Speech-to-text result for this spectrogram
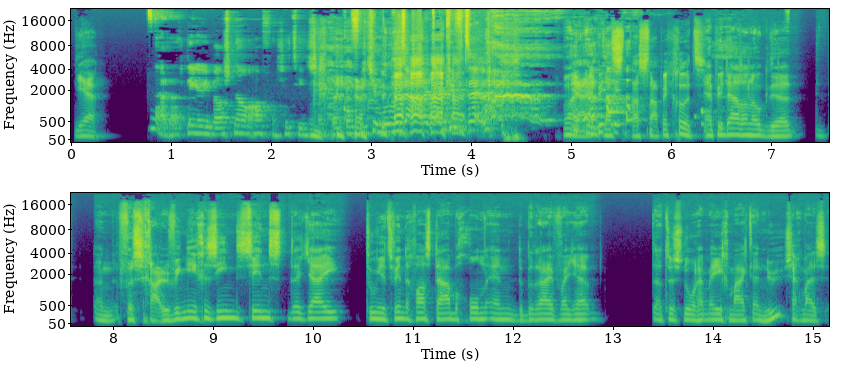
Ja. Nou, dat leer je wel snel af als je tien per koffietje moet betalen, kan ik je vertellen. Maar Ja, heb, je, dat, dat snap ik goed. heb je daar dan ook de, een verschuiving in gezien sinds dat jij toen je twintig was daar begon en de bedrijf waar je daartussendoor hebt meegemaakt en nu? Zeg maar, is-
